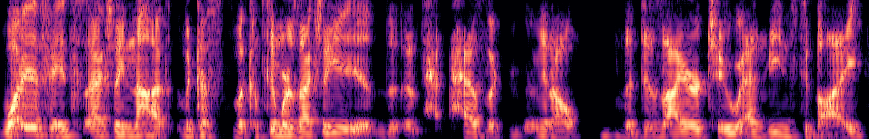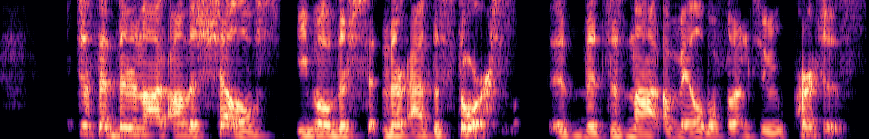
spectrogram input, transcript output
What if it's actually not because the consumer is actually has the you know the desire to and means to buy, just that they're not on the shelves, even though they're they're at the stores. It's just not available for them to purchase.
